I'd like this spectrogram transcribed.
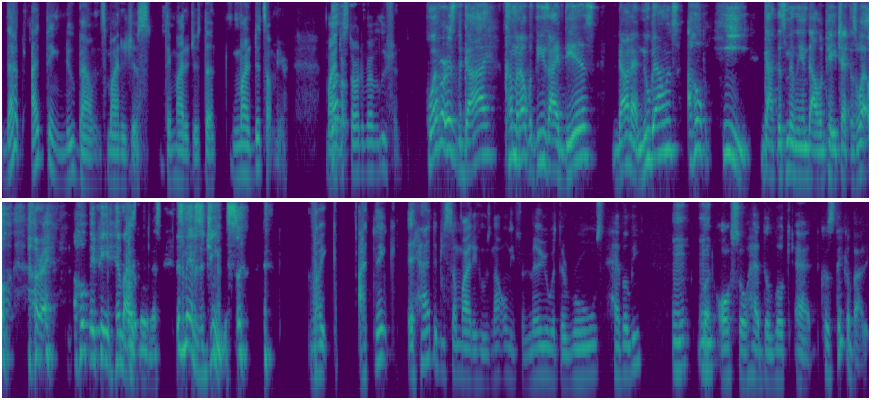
that? I think New Balance might have just they might have just done might have did something here. Might have started a revolution. Whoever is the guy coming up with these ideas down at New Balance, I hope he got this million dollar paycheck as well. All right. I hope they paid him out a bonus. This man is a genius. Like I think it had to be somebody who's not only familiar with the rules heavily, Mm, but also had to look at because think about it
